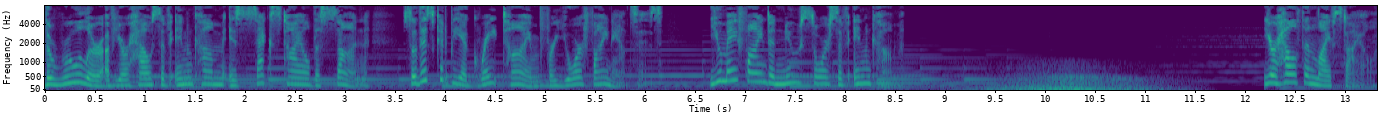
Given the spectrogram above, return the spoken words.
The ruler of your house of income is sextile the sun, so this could be a great time for your finances. You may find a new source of income. Your health and lifestyle.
